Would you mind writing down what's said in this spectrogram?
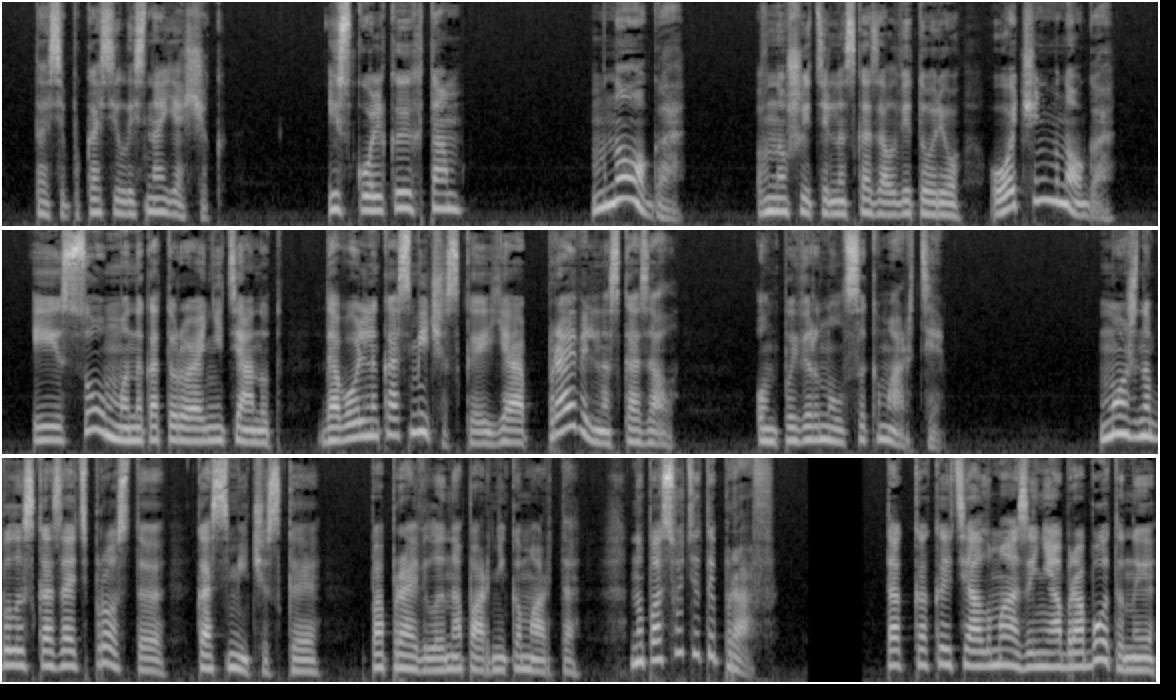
— Тася покосилась на ящик. «И сколько их там?» «Много», — внушительно сказал Виторио. «Очень много. И сумма, на которую они тянут, довольно космическое, я правильно сказал?» Он повернулся к Марте. «Можно было сказать просто «космическое», — поправила напарника Марта. «Но по сути ты прав. Так как эти алмазы не обработаны,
